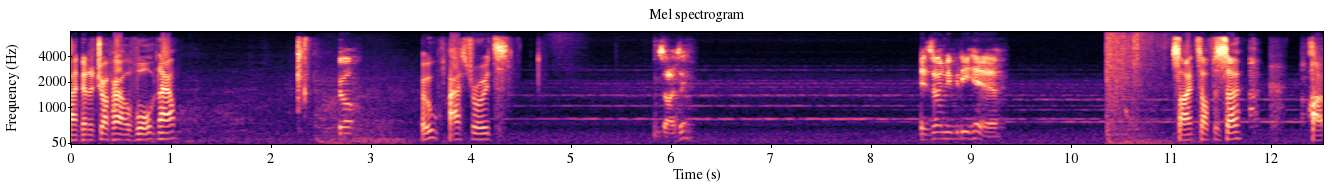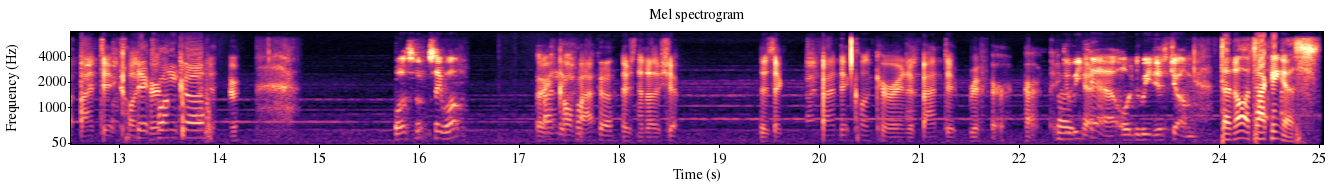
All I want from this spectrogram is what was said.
I'm going to drop out of warp now. Sure. Oh, asteroids. Exciting. Is there anybody here? Science officer. Uh, Bandit Bandit clunker. clunker. What's say what? Sorry, Bandit combat. clunker. There's another ship. There's a bandit clunker and a bandit riffer apparently. Do we Okay. care or do we just jump? they're not attacking us.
